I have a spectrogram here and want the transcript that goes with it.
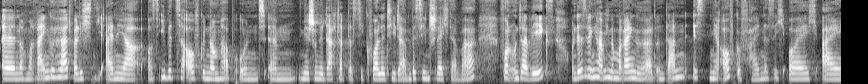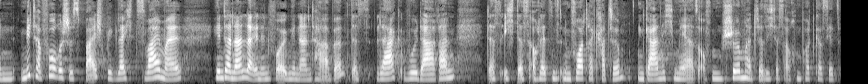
äh, nochmal reingehört, weil ich die eine ja aus Ibiza aufgenommen habe und ähm, mir schon gedacht habe, dass die Quality da ein bisschen schlechter war von unterwegs. Und deswegen habe ich nochmal reingehört. Und dann ist mir aufgefallen, dass ich euch ein metaphorisches Beispiel gleich zweimal hintereinander in den Folgen genannt habe. Das lag wohl daran, dass ich das auch letztens in einem Vortrag hatte und gar nicht mehr so auf dem Schirm hatte, dass ich das auch im Podcast jetzt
